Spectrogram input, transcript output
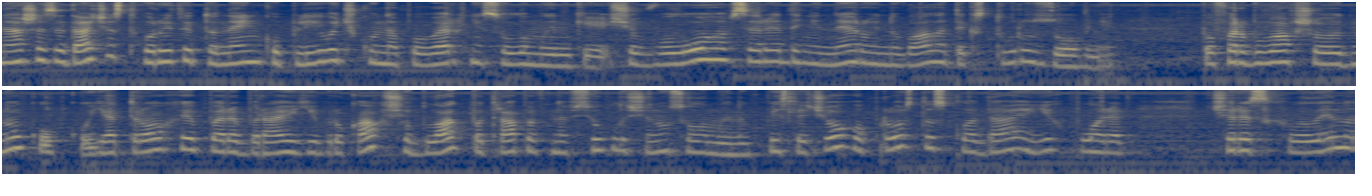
Наша задача створити тоненьку плівочку на поверхні соломинки, щоб волога всередині не руйнувала текстуру ззовні. Пофарбувавши одну кубку, я трохи перебираю її в руках, щоб лак потрапив на всю площину соломинок, після чого просто складаю їх поряд. Через хвилину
